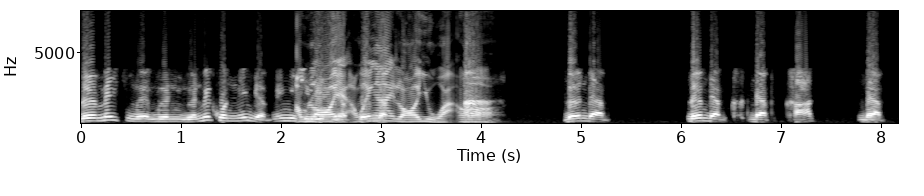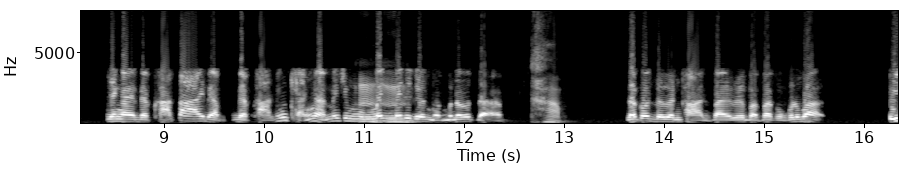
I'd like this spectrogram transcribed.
เดินไม่เหมือนเหมือนเหมือนไม่คนไม่แบบไม่มีเอาชีลวิตอยนี่อะเอาดินแบบง่ายๆลอยอยู่อะอ๋ออ่า เดินแบบ เดินแบบแบบขาแบบยังไงแบบขาตายแบบแบบขาแข็งๆอะไม่ใช่มึงไม่ไม่ได้เดินเหมือนมนุษย์แต่ ครับ แล้วก็เดินผ่านไปเลยแบบไปผมก็รู้ว่าอี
